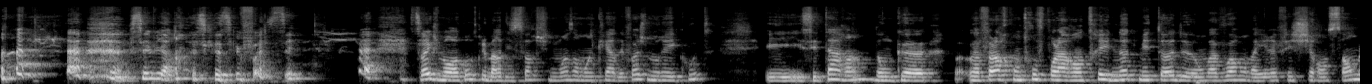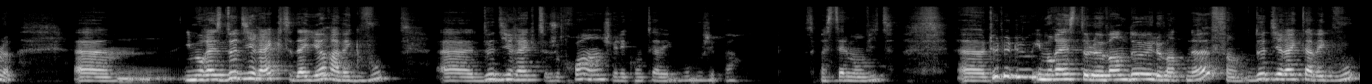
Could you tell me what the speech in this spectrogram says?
c'est bien parce que des fois c'est vrai que je me rends compte que le mardi soir, je suis de moins en moins claire. Des fois, je me réécoute et c'est tard, hein donc euh, va falloir qu'on trouve pour la rentrée une autre méthode. On va voir, on va y réfléchir ensemble. Euh, il me reste deux directs d'ailleurs avec vous, euh, deux directs, je crois. Hein, je vais les compter avec vous, bougez pas. Ça passe tellement vite. Euh, il me reste le 22 et le 29, deux directs avec vous.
